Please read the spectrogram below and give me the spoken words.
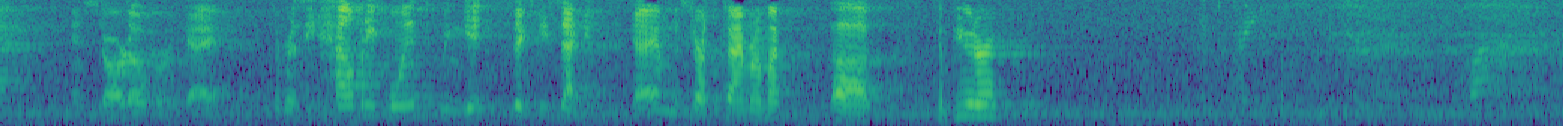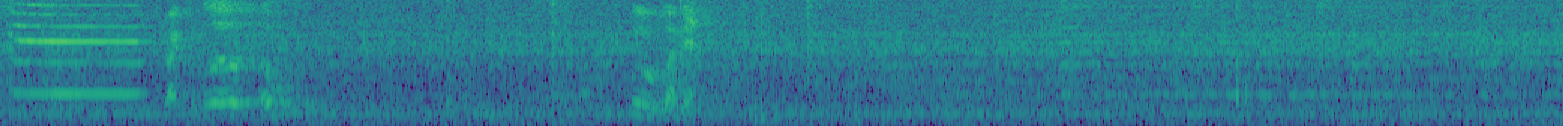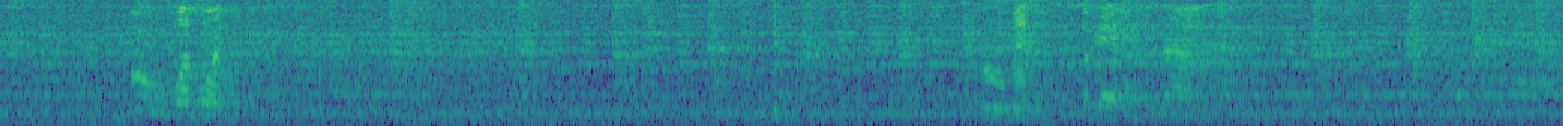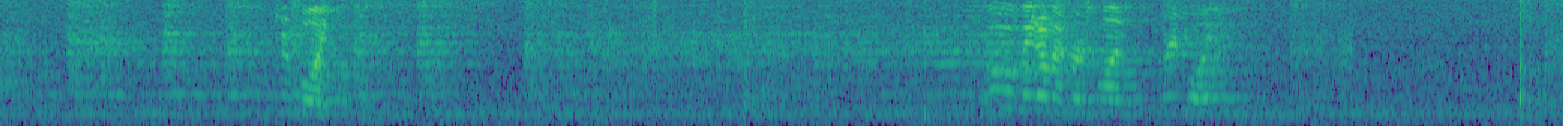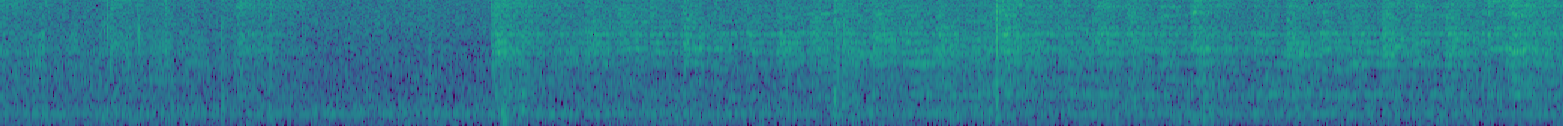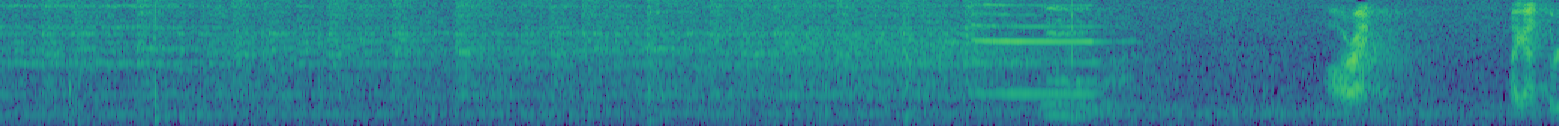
and start over, okay? So we're gonna see how many points we can get in 60 seconds, okay? I'm gonna start the timer on my uh, computer. Three, two, one. Strike the blue. Ooh. Ooh, I missed. One point. Ooh, missed. It's okay. Round. Two points.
